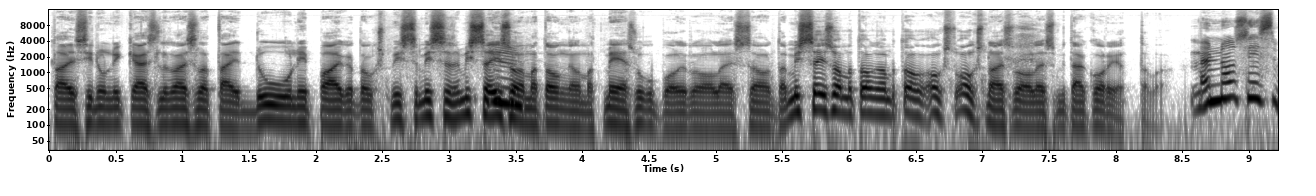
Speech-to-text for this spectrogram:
tai sinun ikäisillä naisilla tai duunipaikat? Onko missä, missä, missä isoimmat ongelmat meidän sukupuolirooleissa on? Tai missä isoimmat ongelmat on? Onko naisrooleissa mitään korjattavaa? No siis,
